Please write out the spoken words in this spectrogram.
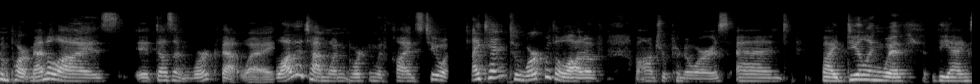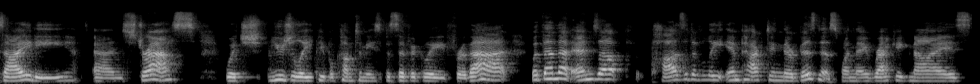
compartmentalize, it doesn't work that way. A lot of the time when working with clients too, I tend to work with a lot of entrepreneurs and by dealing with the anxiety and stress, which usually people come to me specifically for that, but then that ends up positively impacting their business when they recognize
